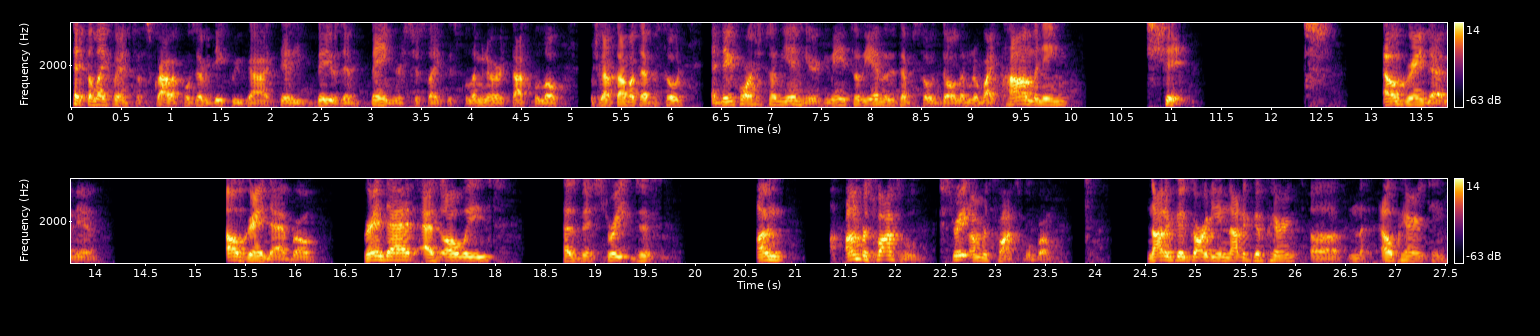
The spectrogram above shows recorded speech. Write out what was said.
hit the like button, subscribe. I post every day for you guys, daily videos and bangers just like this. Your thoughts below. What you guys thought about the episode. And thank you for watching till the end here. If you made it till the end of this episode, though, let me know by commenting. Shit. El Granddad, man. El Granddad, bro. Granddad, as always, has been straight just un unresponsible. Straight unresponsible, bro. Not a good guardian, not a good parent. Uh, L parenting,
